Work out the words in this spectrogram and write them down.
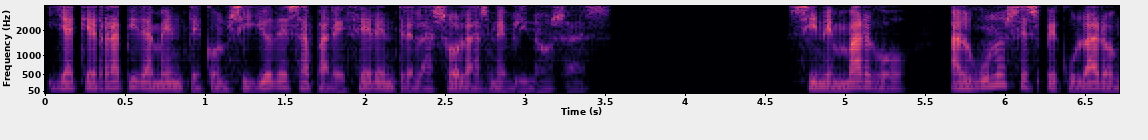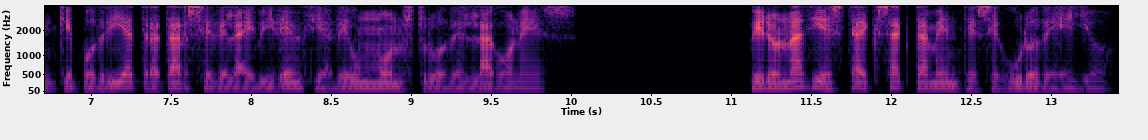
ya que rápidamente consiguió desaparecer entre las olas neblinosas. Sin embargo, algunos especularon que podría tratarse de la evidencia de un monstruo del lago Ness. Pero nadie está exactamente seguro de ello,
